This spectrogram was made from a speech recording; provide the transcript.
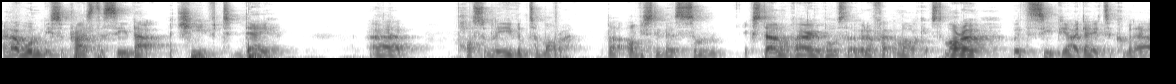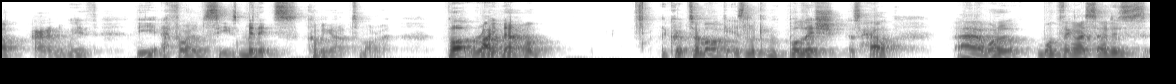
and I wouldn't be surprised to see that achieved today, uh, possibly even tomorrow. But obviously, there's some external variables that are going to affect the markets tomorrow with CPI data coming out and with the FOMC's minutes coming out tomorrow. But right now, the crypto market is looking bullish as hell. Uh, one one thing I said is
